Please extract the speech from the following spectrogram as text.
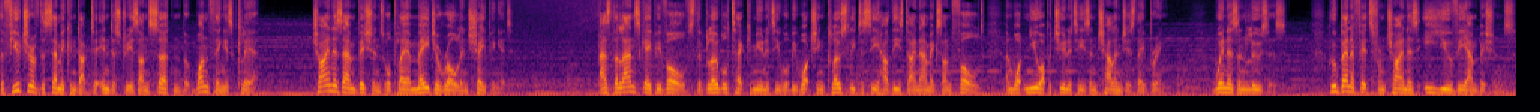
The future of the semiconductor industry is uncertain, but one thing is clear. China's ambitions will play a major role in shaping it. As the landscape evolves, the global tech community will be watching closely to see how these dynamics unfold and what new opportunities and challenges they bring. Winners and losers. Who benefits from China's EUV ambitions?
